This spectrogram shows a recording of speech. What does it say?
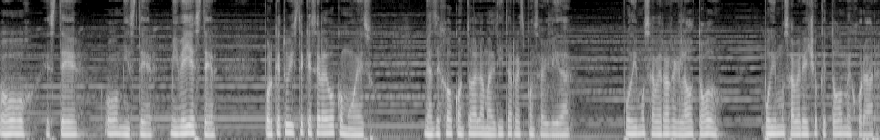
Oh, Esther, oh mi Esther, mi bella Esther, ¿por qué tuviste que hacer algo como eso? Me has dejado con toda la maldita responsabilidad. Pudimos haber arreglado todo. Pudimos haber hecho que todo mejorara.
